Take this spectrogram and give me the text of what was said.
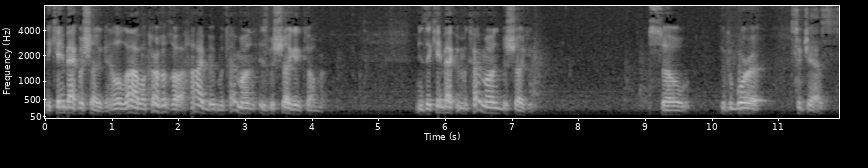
They came back with Shogun. Hi, is B'Shogeg Gomer. Means they came back with Mekaimon B'Shogeg. So the Gemara suggests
